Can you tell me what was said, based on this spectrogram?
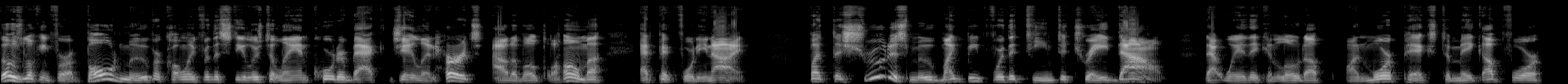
Those looking for a bold move are calling for the Steelers to land quarterback Jalen Hurts out of Oklahoma at pick 49. But the shrewdest move might be for the team to trade down. That way they can load up on more picks to make up for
